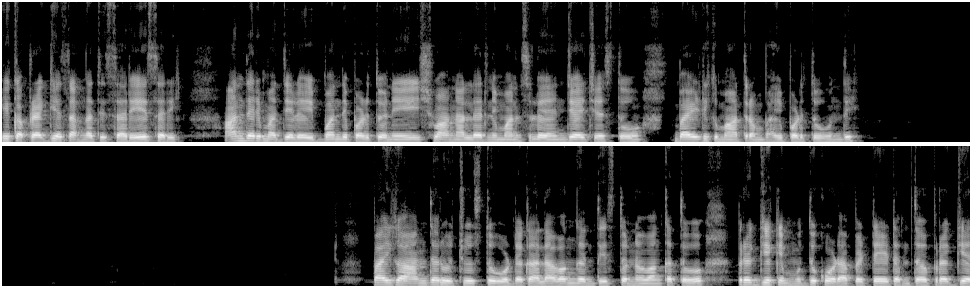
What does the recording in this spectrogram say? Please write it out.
ఇక ప్రజ్ఞ సంగతి సరే సరి. అందరి మధ్యలో ఇబ్బంది పడుతూనే ఇష్వాన్ అల్లరిని మనసులో ఎంజాయ్ చేస్తూ బయటికి మాత్రం భయపడుతూ ఉంది. పైగా అందరూ చూస్తూ ఉండగా లవంగం తీస్తున్న వంకతో ప్రజ్ఞకి ముద్దు కూడా పెట్టేయటంతో ప్రజ్ఞ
